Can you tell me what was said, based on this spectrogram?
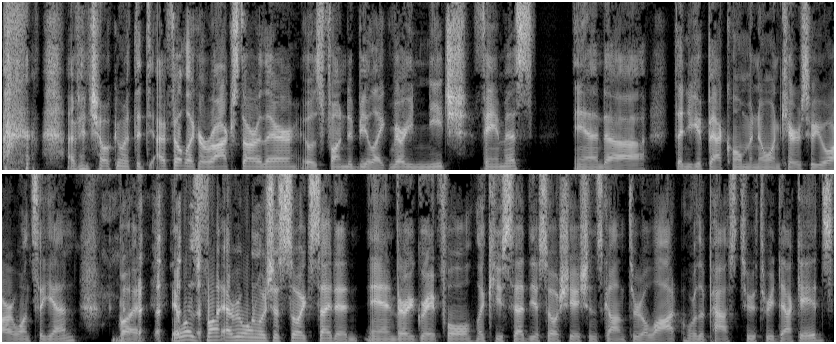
I've been joking with the. T- I felt like a rock star there. It was fun to be like very niche famous, and uh, then you get back home and no one cares who you are once again. But it was fun. Everyone was just so excited and very grateful. Like you said, the association's gone through a lot over the past two, three decades,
